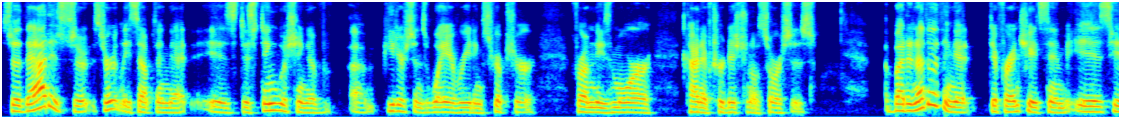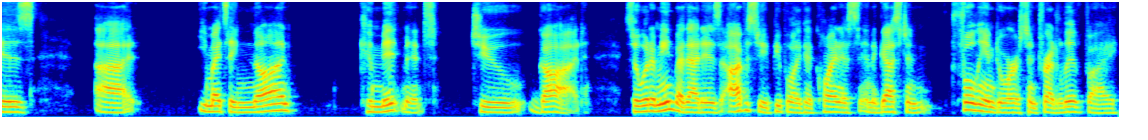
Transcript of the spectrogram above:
So that is cer- certainly something that is distinguishing of um, Peterson's way of reading scripture from these more kind of traditional sources. But another thing that differentiates him is his, uh, you might say, non commitment to God. So, what I mean by that is obviously people like Aquinas and Augustine fully endorse and try to live by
